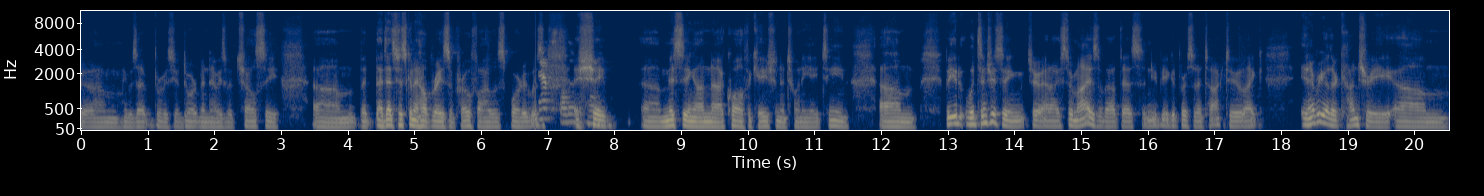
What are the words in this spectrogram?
um, he was at Borussia Dortmund now he's with Chelsea um, but that, that's just going to help raise the profile of the sport it was Absolutely. a shame uh, missing on uh, qualification in 2018. Um, but what's interesting, Joanne, I surmise about this, and you'd be a good person to talk to. Like in every other country, um,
